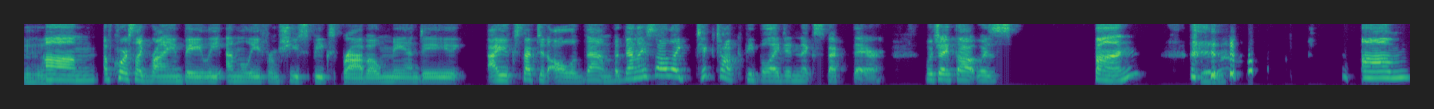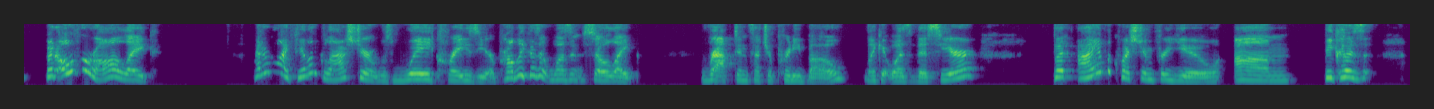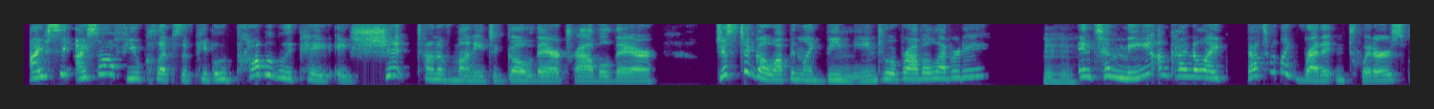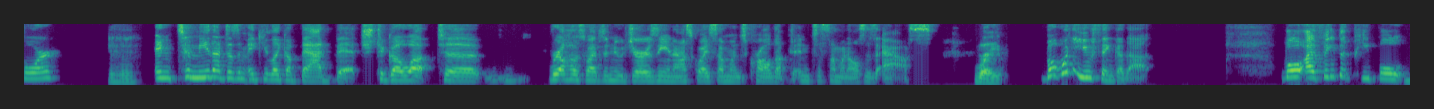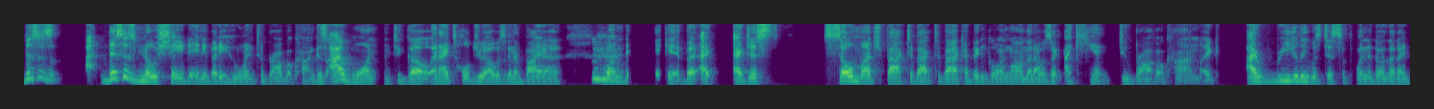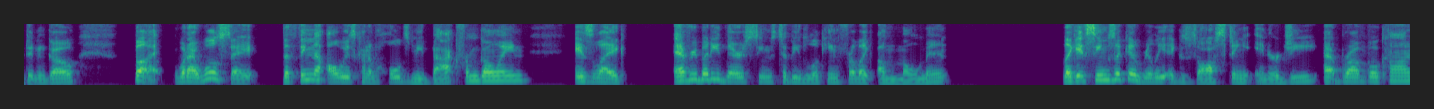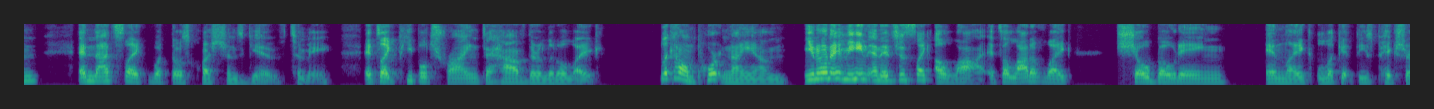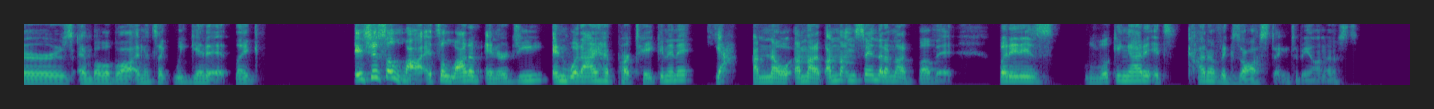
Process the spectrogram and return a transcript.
mhm. Um, of course, like Ryan Bailey, Emily from She Speaks Bravo, Mandy. I expected all of them, but then I saw like TikTok people I didn't expect there, which I thought was fun. Mhm. Um, but overall, like, I don't know. I feel like last year it was way crazier, probably because it wasn't so like wrapped in such a pretty bow like it was this year. But I have a question for you. Um, because I've seen I saw a few clips of people who probably paid a shit ton of money to go there, travel there, just to go up and like be mean to a Bravo celebrity. Mhm, And to me, I'm kind of like, that's what like Reddit and Twitter's for. Mhm. And to me, that doesn't make you like a bad bitch to go up to Real Housewives of New Jersey and ask why someone's crawled up to, into someone else's ass. Right. But what do you think of that? Well, I think that people this is this is no shade to anybody who went to BravoCon because I wanted to go and I told you I was going to buy a Mhm. one day ticket, but I I just so much back to back to back have been going on that I was like I can't do BravoCon. Like I really was disappointed though that I didn't go. But what I will say, the thing that always kind of holds me back from going is like everybody there seems to be looking for like a moment. Like it seems like a really exhausting energy at BravoCon. And that's like what those questions give to me. It's like people trying to have their little like, look how important I am. You know what I mean? And it's just like a lot. It's a lot of like showboating and like look at these pictures and blah blah blah. And it's like we get it. Like it's just a lot. It's a lot of energy. And what I have partaken in it, yeah, I'm no, I'm not, I'm not, I'm saying that I'm not above it, but it is looking at it, it's kind of exhausting to be honest.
